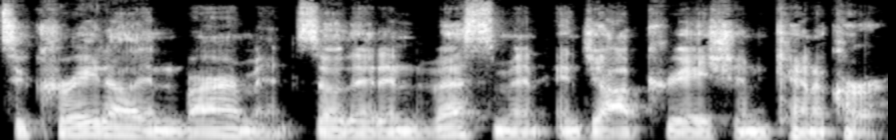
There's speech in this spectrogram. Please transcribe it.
to create an environment so that investment and job creation can occur.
